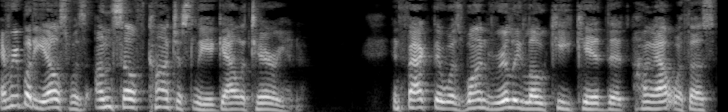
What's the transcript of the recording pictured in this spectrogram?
everybody else was unself-consciously egalitarian. In fact, there was one really low key kid that hung out with us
